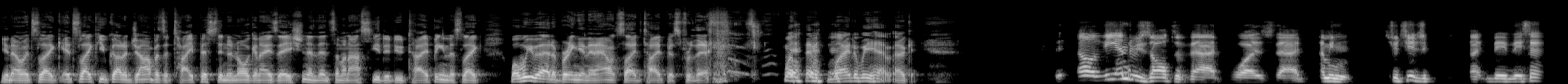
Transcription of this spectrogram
You know, it's like it's like you've got a job as a typist in an organization, and then someone asks you to do typing, and it's like, well, we better bring in an outside typist for this. well, why do we have? Okay, oh, the end result of that was that I mean, strategic. Uh, they they said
